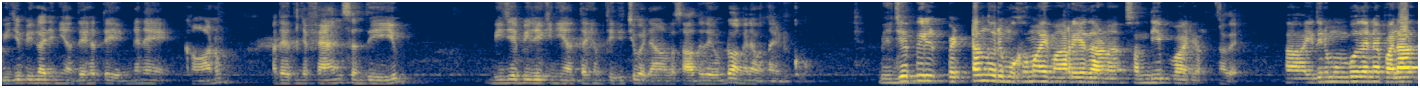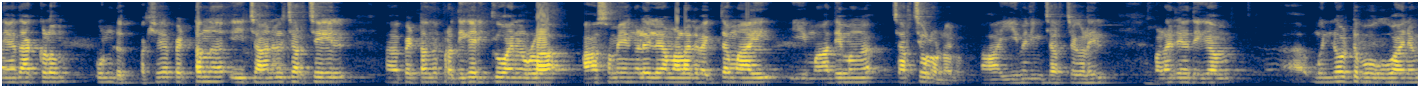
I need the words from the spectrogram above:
ബി ജെ പിക്കാർ ഇനി അദ്ദേഹത്തെ എങ്ങനെ കാണും? അദ്ദേഹത്തിന്റെ ഫാൻസ് എന്ത് ചെയ്യും? ബി ജെ പിയിലേക്ക് ഇനി അദ്ദേഹം തിരിച്ചു വരാനുള്ള സാധ്യതയുണ്ടോ? അങ്ങനെ വന്നാൽ എടുക്കുമോ? ബി ജെ പിയിൽ പെട്ടെന്നൊരു മുഖമായി മാറിയതാണ് സന്ദീപ് വാര്യർ. അതെ. ഇതിനു മുമ്പ് തന്നെ പല നേതാക്കളും ഉണ്ട്. പക്ഷേ പെട്ടെന്ന് ഈ ചാനൽ ചർച്ചയിൽ പെട്ടെന്ന് പ്രതികരിക്കുവാനുള്ള ആ സമയങ്ങളിൽ വളരെ വ്യക്തമായി ഈ മാധ്യമ ചർച്ചകളുണ്ടല്ലോ. ആ ഈവനിങ് ചർച്ചകളിൽ വളരെയധികം മുന്നോട്ട് പോകുവാനും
